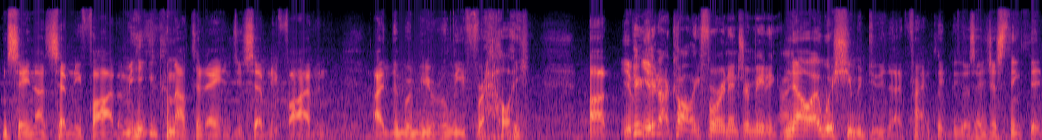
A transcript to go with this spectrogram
and say not 75. I mean, he could come out today and do 75, and I, there would be a relief rally. Uh, you're, you're, not calling for an intermeeting. No, I wish he would do that, frankly, because I just think that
